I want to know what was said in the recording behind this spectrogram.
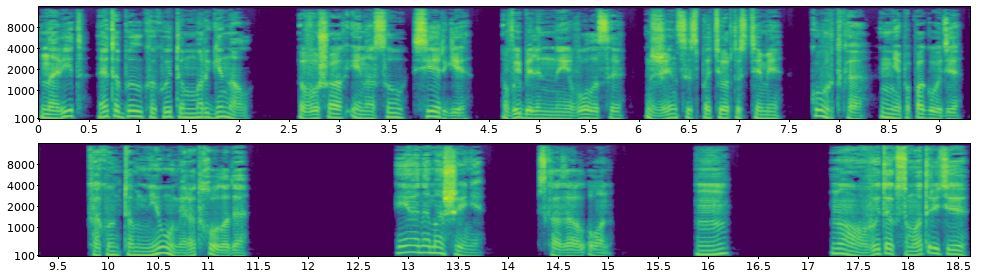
На вид это был какой-то маргинал. В ушах и носу серьги, выбеленные волосы, джинсы с потертостями, куртка не по погоде. Как он там не умер от холода? «Я на машине», — сказал он. «М? Ну, вы так смотрите.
